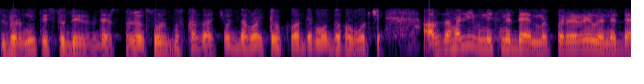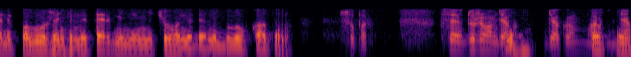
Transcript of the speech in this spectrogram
звернутися туди в Держспоживслужбу, сказати, от давайте укладемо договорчик. А взагалі в них ніде ми перерили, ніде не положення, ні термінів, нічого ніде не було вказано. супер? Все, дуже вам дякую. Дякую. Гарного дня.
